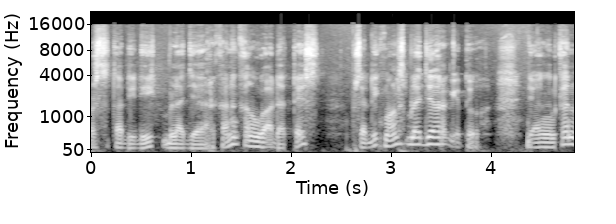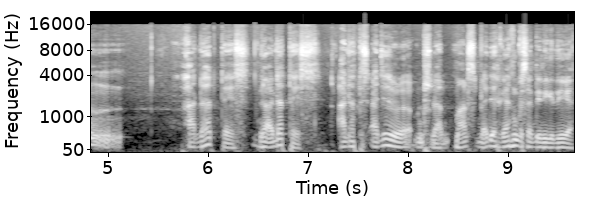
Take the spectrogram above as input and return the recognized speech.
peserta didik belajar. Karena kalau nggak ada tes peserta didik malas belajar gitu. Jangankan ada tes nggak ada tes. Ada tes aja sudah, sudah malas belajar kan bisa diri gitu ya.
